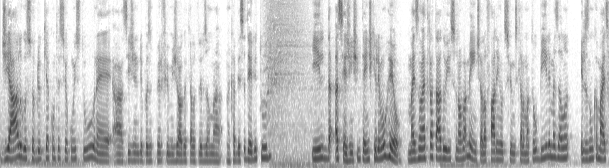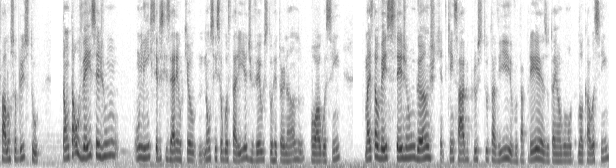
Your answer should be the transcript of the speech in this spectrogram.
diálogo sobre o que aconteceu com o Stu, né? A Sidney, depois do primeiro filme, joga aquela televisão na, na cabeça dele e tudo. E, assim, a gente entende que ele morreu. Mas não é tratado isso novamente. Ela fala em outros filmes que ela matou o Billy, mas ela, eles nunca mais falam sobre o Stu. Então talvez seja um, um link, se eles quiserem, o que eu não sei se eu gostaria de ver o Stu retornando ou algo assim. Mas talvez seja um gancho, quem sabe, pro Stu tá vivo, tá preso, tá em algum local assim.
